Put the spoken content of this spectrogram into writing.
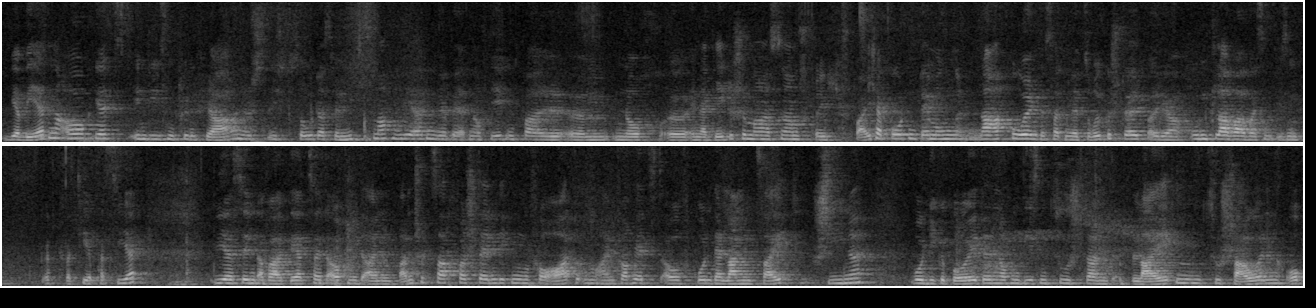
wir werden auch jetzt in diesen fünf Jahren, es ist nicht so, dass wir nichts machen werden, wir werden auf jeden Fall ähm, noch äh, energetische Maßnahmen, sprich Speicherbodendämmung nachholen. Das hatten wir zurückgestellt, weil ja unklar war, was in diesem Quartier passiert. Wir sind aber derzeit auch mit einem Brandschutzsachverständigen vor Ort, um einfach jetzt aufgrund der langen Zeitschiene, wo die Gebäude noch in diesem Zustand bleiben, zu schauen, ob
